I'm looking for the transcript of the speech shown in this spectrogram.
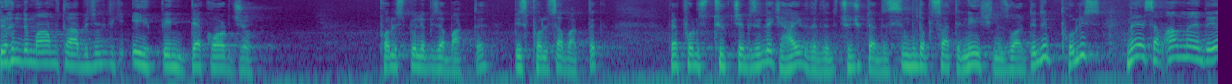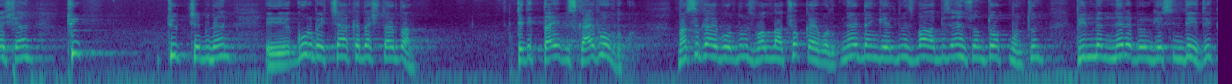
Döndü Mahmut abicim dedi ki ich bin dekorcu. Polis böyle bize baktı. Biz polise baktık. Ve polis Türkçe bize dedi ki hayırdır dedi. Çocuklar dedi sizin burada bu saatte ne işiniz var dedi. Polis meğersem Almanya'da yaşayan Türk Türkçe bilen e, gurbetçi arkadaşlardan. Dedik dayı biz kaybolduk. Nasıl kayboldunuz? Vallahi çok kaybolduk. Nereden geldiniz? Vallahi biz en son Dortmund'un bilmem nere bölgesindeydik.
